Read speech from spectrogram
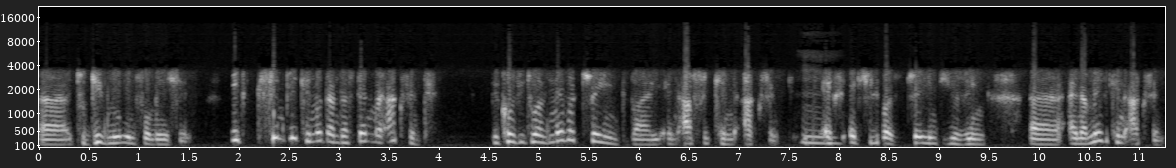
uh, to give me information. It simply cannot understand my accent because it was never trained by an African accent. Mm. It hmm. actually was trained using uh, an American accent.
